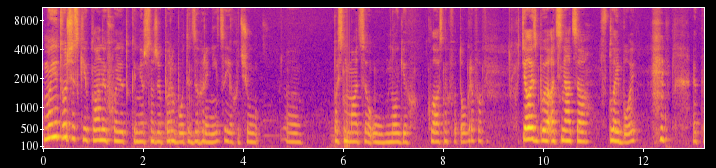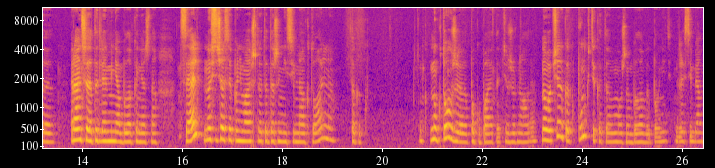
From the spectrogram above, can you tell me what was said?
Мои творческие планы входят, конечно же, поработать за границей. Я хочу э, посниматься у многих классных фотографов. Хотелось бы отсняться в Playboy. это раньше это для меня была, конечно, цель, но сейчас я понимаю, что это даже не сильно актуально, так как ну, кто уже покупает эти журналы? Но вообще, как пунктик, это можно было выполнить для себя.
